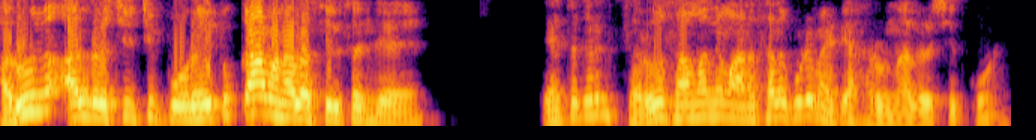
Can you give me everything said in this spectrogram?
हरून अल रशीदची पोरं हे तू का म्हणाला असेल संजय? याचं कारण सर्वसामान्य माणसाला कुठे माहिती आहे हरून अल रशीद कोण आहे?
